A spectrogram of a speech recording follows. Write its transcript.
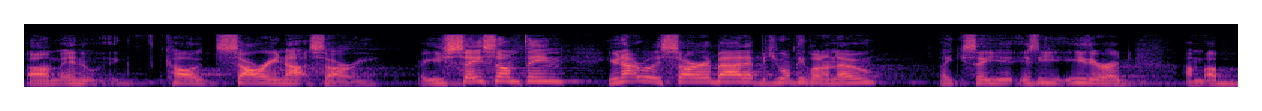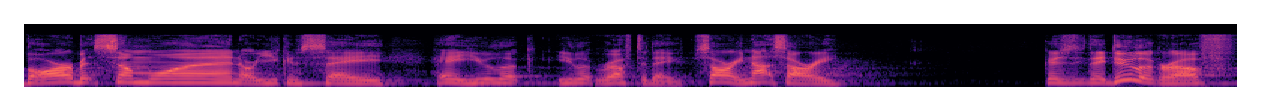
um, and called Sorry, Not Sorry. Or you say something, you're not really sorry about it, but you want people to know. Like, so you, is he either a, um, a barb at someone, or you can say, hey, you look, you look rough today. Sorry, not sorry. Because they do look rough,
